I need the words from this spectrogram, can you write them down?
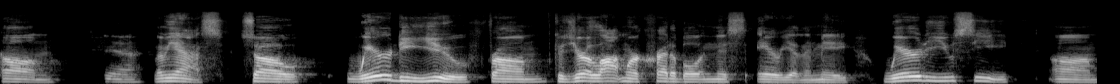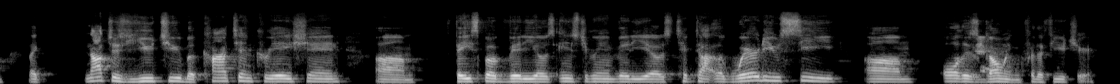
Um. yeah. Let me ask. So, where do you, from, because you're a lot more credible in this area than me, where do you see, um, like, not just YouTube, but content creation, um, Facebook videos, Instagram videos, TikTok? Like, where do you see um, all this going for the future?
